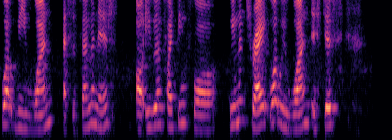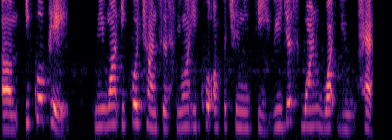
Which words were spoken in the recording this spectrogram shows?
What we want as a feminist, or even fighting for women's right, what we want is just um, equal pay. We want equal chances. We want equal opportunity. We just want what you have.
